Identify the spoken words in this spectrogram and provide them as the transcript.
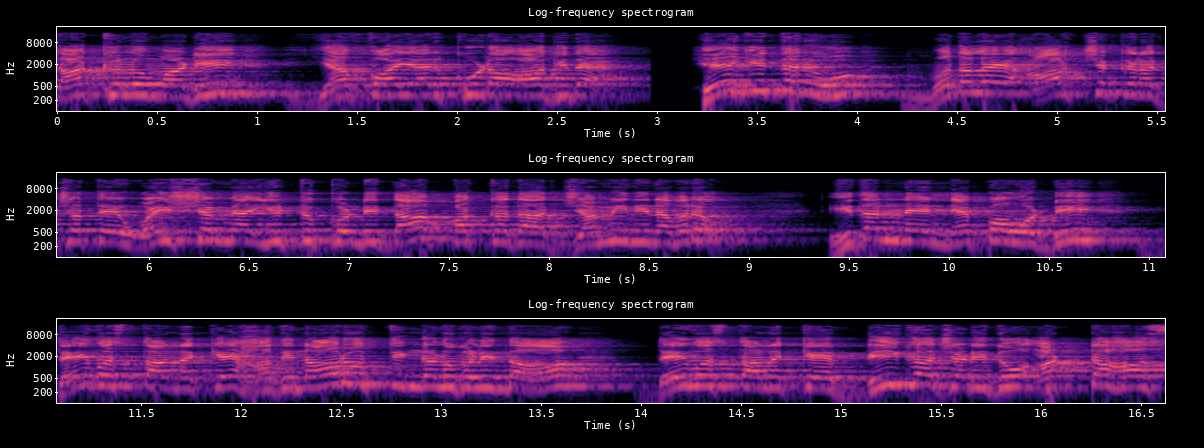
ದಾಖಲು ಮಾಡಿ ಎಫ್ಐಆರ್ ಕೂಡ ಆಗಿದೆ. ಹೇಗಿದ್ದರೂ ಮೊದಲೇ ಆರ್ಚಕರ ಜೊತೆ ವೈಷಮ್ಯ ಇಟ್ಟುಕೊಂಡಿದ್ದ ಪಕ್ಕದ ಜಮೀನಿನವರು ಇದನ್ನೇ ನೆಪ ಒಡ್ಡಿ ದೇವಸ್ಥಾನಕ್ಕೆ ಹದಿನಾರು ತಿಂಗಳುಗಳಿಂದ ದೇವಸ್ಥಾನಕ್ಕೆ ಬೀಗ ಜಡಿದು ಅಟ್ಟಹಾಸ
